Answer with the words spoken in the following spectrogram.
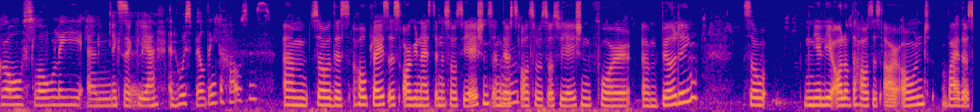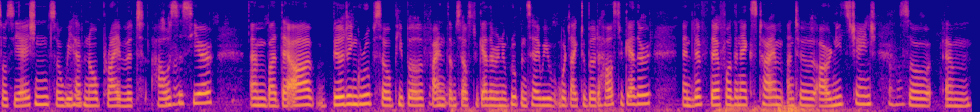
grow slowly and uh, Exactly. yeah. And who is building the houses? Um, so this whole place is organized in associations, and there's also association for um, building. So nearly all of the houses are owned by the association. So we have no private houses here, um, but there are building groups. So people find themselves together in a group and say we would like to build a house together, and live there for the next time until our needs change. So um,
